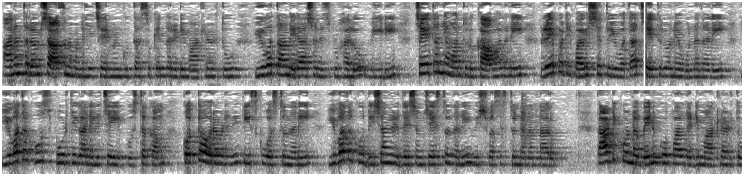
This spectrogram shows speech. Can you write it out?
అనంతరం శాసనమండలి చైర్మన్ గుత్తా సుఖేందర్ రెడ్డి మాట్లాడుతూ యువత నిరాశ నిస్పృహలు వీడి చైతన్యవంతులు కావాలని రేపటి భవిష్యత్తు యువత చేతిలోనే ఉన్నదని యువతకు స్ఫూర్తిగా నిలిచే ఈ పుస్తకం కొత్త ఒరవడిని తీసుకువస్తుందని యువతకు దిశానిర్దేశం చేస్తుందని విశ్వసిస్తున్నానన్నారు. తాటికొండ వేణుగోపాల్ రెడ్డి మాట్లాడుతూ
